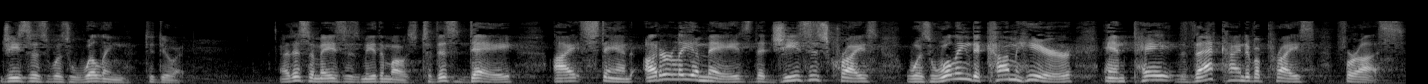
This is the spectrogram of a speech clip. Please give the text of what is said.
Jesus was willing to do it. Now, this amazes me the most. To this day, I stand utterly amazed that Jesus Christ was willing to come here and pay that kind of a price for us.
